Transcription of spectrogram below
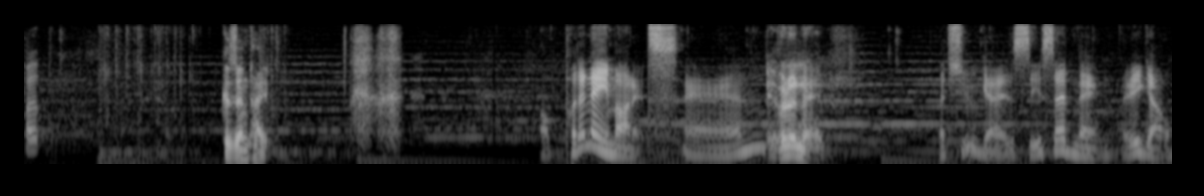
What? Gesundheit. I'll put a name on it and Give it a name. let you guys see said name. There you go.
